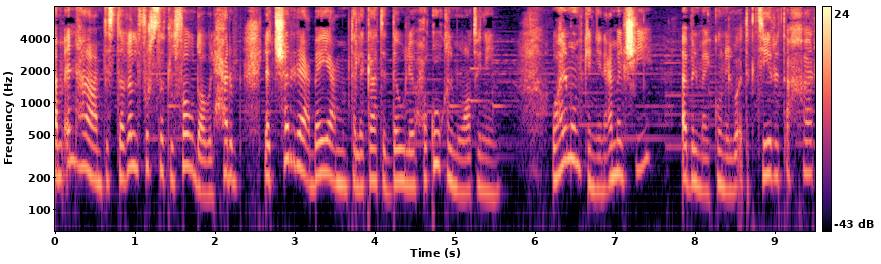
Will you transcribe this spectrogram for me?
أم إنها عم تستغل فرصة الفوضى والحرب لتشرع بيع ممتلكات الدولة وحقوق المواطنين؟ وهل ممكن ينعمل شيء قبل ما يكون الوقت كتير تأخر؟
